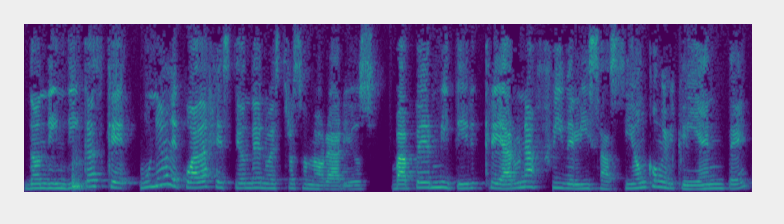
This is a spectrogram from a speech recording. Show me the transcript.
donde indicas que una adecuada gestión de nuestros honorarios va a permitir crear una fidelización con el cliente,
